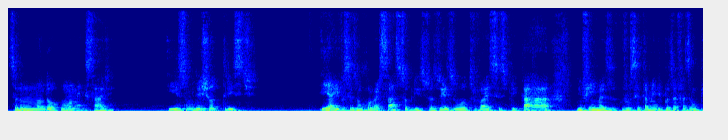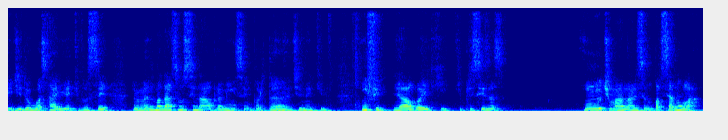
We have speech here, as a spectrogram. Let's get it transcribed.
Você não me mandou uma mensagem. E isso me deixou triste. E aí vocês vão conversar sobre isso. Às vezes o outro vai se explicar, enfim, mas você também depois vai fazer um pedido. Eu gostaria que você pelo menos mandasse um sinal. Para mim isso é importante, né? Que, enfim, é algo aí que, que precisa, em última análise, você não pode se anular.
